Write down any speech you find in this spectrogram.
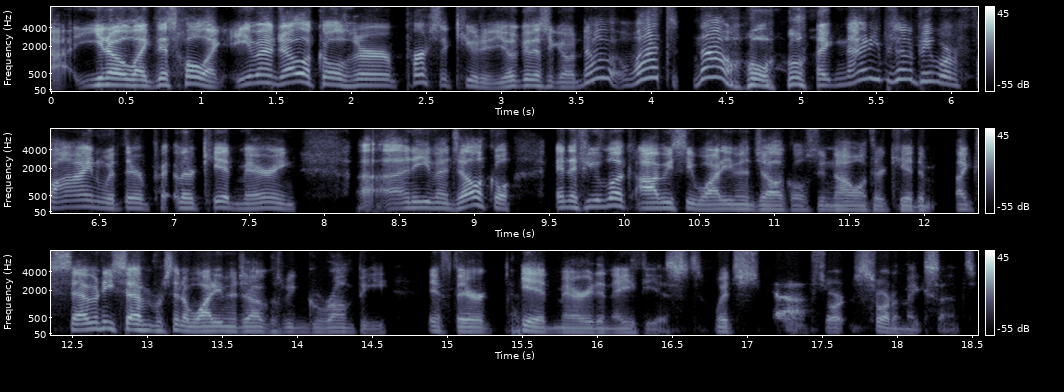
uh, you know, like this whole like evangelicals are persecuted. You look at this and go, no, what? No, like ninety percent of people are fine with their their kid marrying uh, an evangelical. And if you look, obviously, white evangelicals do not want their kid to like seventy seven percent of white evangelicals be grumpy if their kid married an atheist, which yeah. sort sort of makes sense.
